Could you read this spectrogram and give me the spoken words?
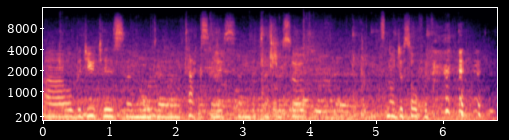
Uh, all the duties and uh, taxes and etc. So it's not just Salford.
